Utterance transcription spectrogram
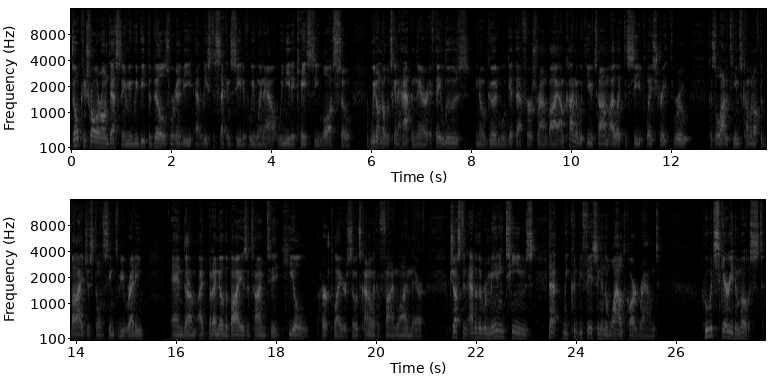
don't control our own destiny. I mean, we beat the Bills, we're going to be at least a second seed if we win out. We need a KC loss, so we don't know what's going to happen there. If they lose, you know, good, we'll get that first round bye. I'm kind of with you, Tom. I like to see you play straight through because a lot of teams coming off the bye just don't seem to be ready. And um, I, but I know the bye is a time to heal hurt players, so it's kind of like a fine line there. Justin, out of the remaining teams that we could be facing in the wild card round, who would scare you the most?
